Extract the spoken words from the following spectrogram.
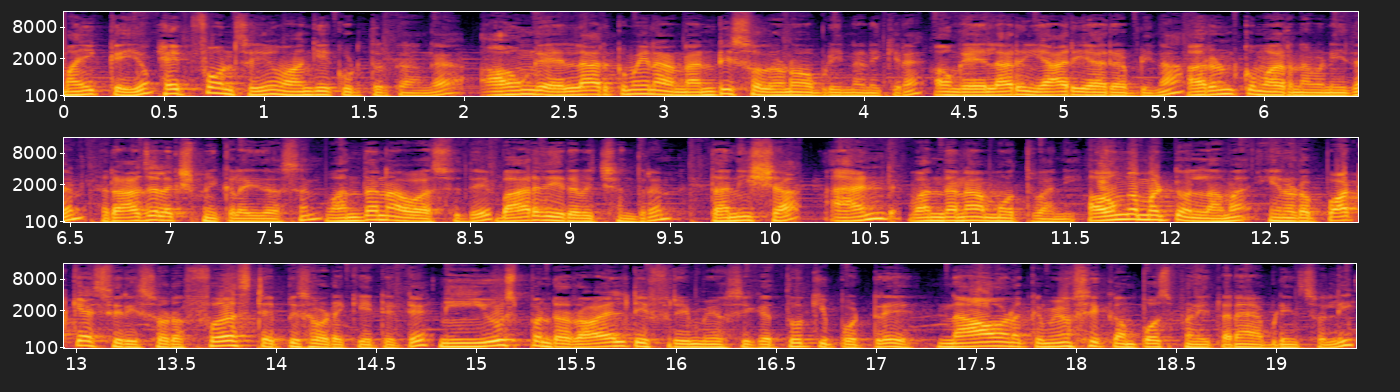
மைக்கையும் ஹெட்ஃபோன்ஸையும் வாங்கி கொடுத்துருக்காங்க. அவங்க எல்லாருக்குமே நான் நன்றி சொல்லணும் அப்படின்னு நினைக்கிறேன். அவங்க எல்லாரும் யார் யார் அப்படின்னா அருண்குமார் நவநீதன் ராஜலட்சுமி கலைதாசன் வந்தனா வாசுதேவ் பாரதி ரவிச்சந்திரன் தனிஷா அண்ட் வந்தனா மோத்வானி. அவங்க மட்டும் இல்லாமல் என்னோட பாட்காஸ்ட் சீரிஸோட ஃபர்ஸ்ட் எபிசோட கேட்டுட்டு நீ யூஸ் பண்ணுற ராயல்ட்டி ஃப்ரீ மியூசிக்கை தூக்கி போட்டு நான் உனக்கு மியூசிக் கம்போஸ் பண்ணி தரேன் அப்படின்னு சொல்லி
